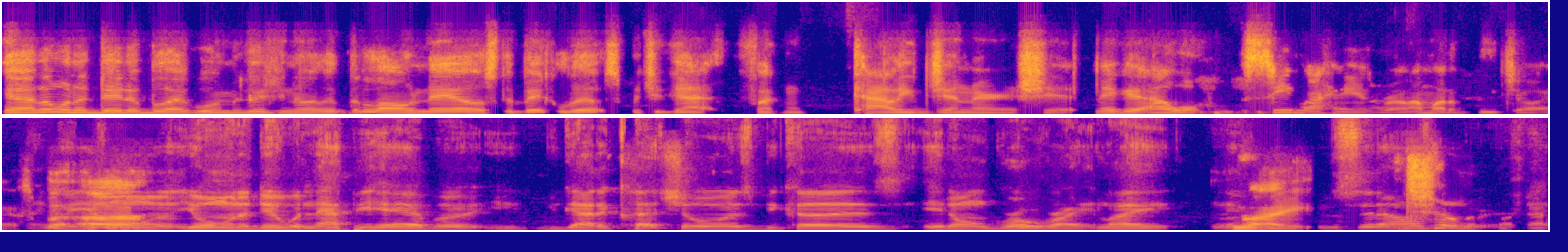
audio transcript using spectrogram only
yeah, I don't want to date a black woman because you know the long nails, the big lips, but you got fucking Kylie Jenner and shit. Nigga, I will see my hands, bro. I'm gonna beat your ass. But you, uh, don't, don't want to deal with nappy hair, but you, you got to cut yours because it don't grow right. Like, right? Sit down, chill the fuck out.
